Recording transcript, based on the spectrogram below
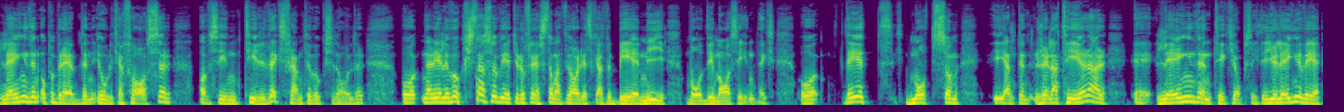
längden och på bredden i olika faser av sin tillväxt fram till vuxen ålder. Och när det gäller vuxna så vet ju de flesta om att vi har det som kallas för BMI, Body Mass Index. Och det är ett mått som egentligen relaterar eh, längden till kroppsvikten. Ju längre vi är,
